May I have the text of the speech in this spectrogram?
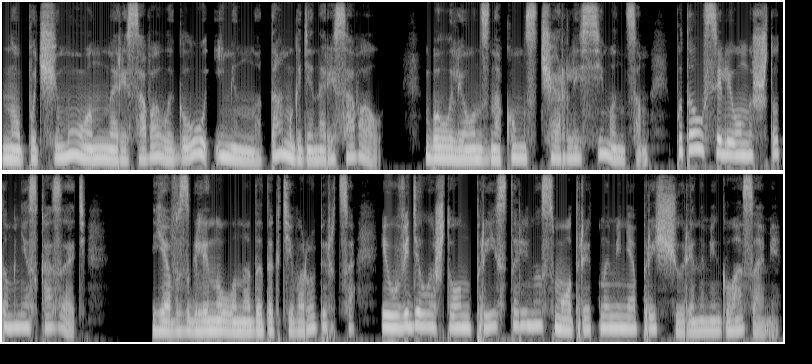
но почему он нарисовал иглу именно там, где нарисовал? Был ли он знаком с Чарли Симмонсом? Пытался ли он что-то мне сказать? Я взглянула на детектива Робертса и увидела, что он пристально смотрит на меня прищуренными глазами.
